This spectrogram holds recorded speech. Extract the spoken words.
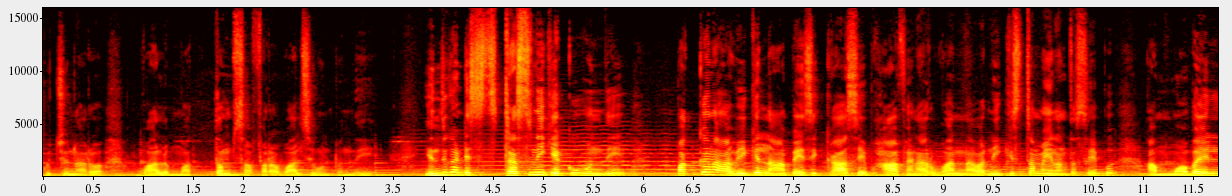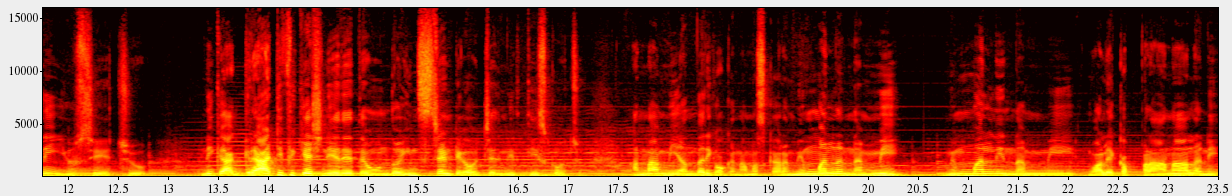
కూర్చున్నారో వాళ్ళు మొత్తం సఫర్ అవ్వాల్సి ఉంటుంది. ఎందుకంటే స్ట్రెస్ నీకు ఎక్కువ ఉంది పక్కన ఆ వెహికల్ని ఆపేసి కాసేపు half an hour one hour నీకు ఇష్టమైనంతసేపు ఆ మొబైల్ని యూస్ చేయొచ్చు. నీకు ఆ గ్రాటిఫికేషన్ ఏదైతే ఉందో ఇన్స్టెంట్గా వచ్చేది మీరు తీసుకోవచ్చు. అన్న మీ అందరికీ ఒక నమస్కారం. మిమ్మల్ని నమ్మి మిమ్మల్ని నమ్మి వాళ్ళ యొక్క ప్రాణాలని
